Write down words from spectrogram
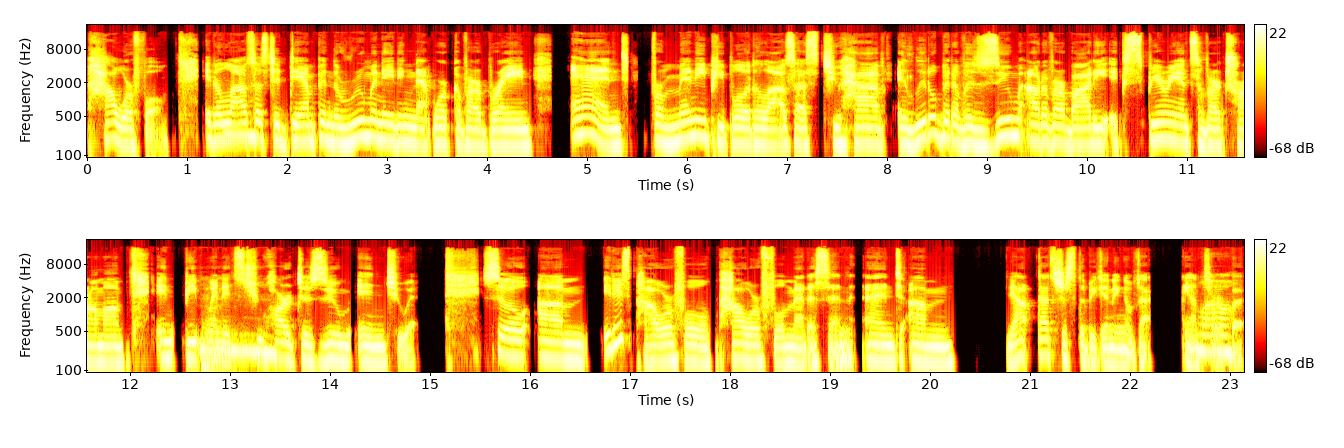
powerful. It allows mm-hmm. us to dampen the ruminating network of our brain. And for many people, it allows us to have a little bit of a zoom out of our body experience of our trauma in, be, when it's too Mm. hard to zoom into it. So um, it is powerful, powerful medicine. And um, yeah, that's just the beginning of that answer. Wow. But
